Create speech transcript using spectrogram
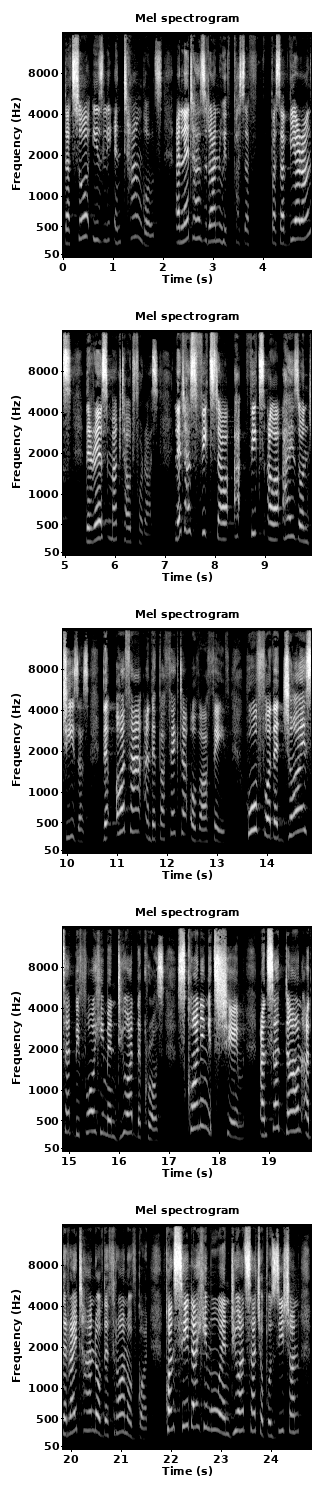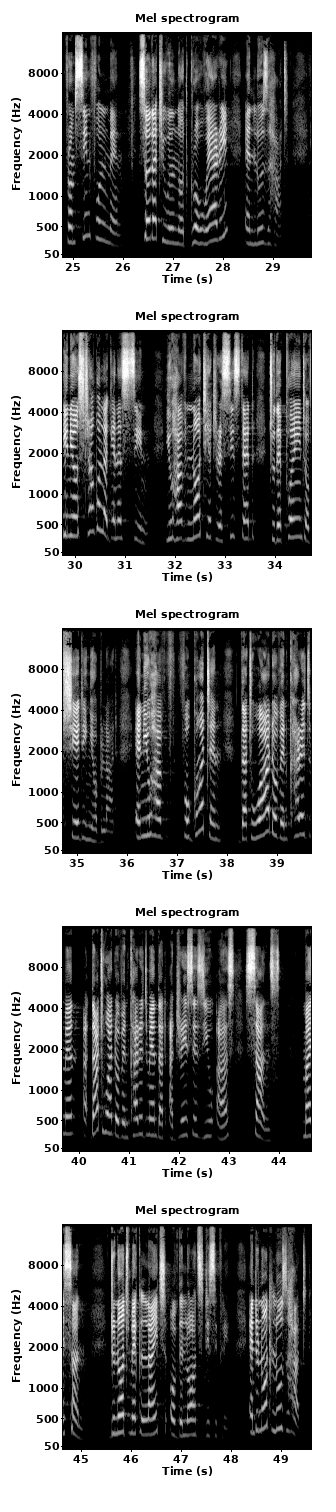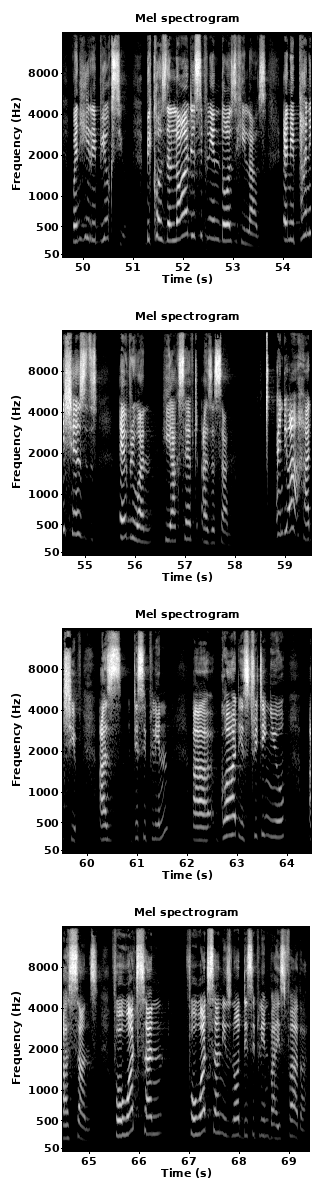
that so easily entangles, and let us run with perseverance perseverance the race marked out for us. Let us fix our, uh, fix our eyes on Jesus, the author and the perfecter of our faith, who for the joy set before him endured the cross, scorning its shame, and sat down at the right hand of the throne of God. Consider him who endured such opposition from sinful men, so that you will not grow weary and lose heart. In your struggle against sin, you have not yet resisted to the point of shedding your blood, and you have forgotten that word of encouragement, uh, that word of encouragement that addresses you as sons. My son, do not make light of the Lord's discipline, and do not lose heart when he rebukes you, because the Lord disciplines those he loves, and he punishes everyone he accepts as a son. And your hardship as discipline uh, God is treating you as sons. For what son, for what son is not disciplined by his father?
